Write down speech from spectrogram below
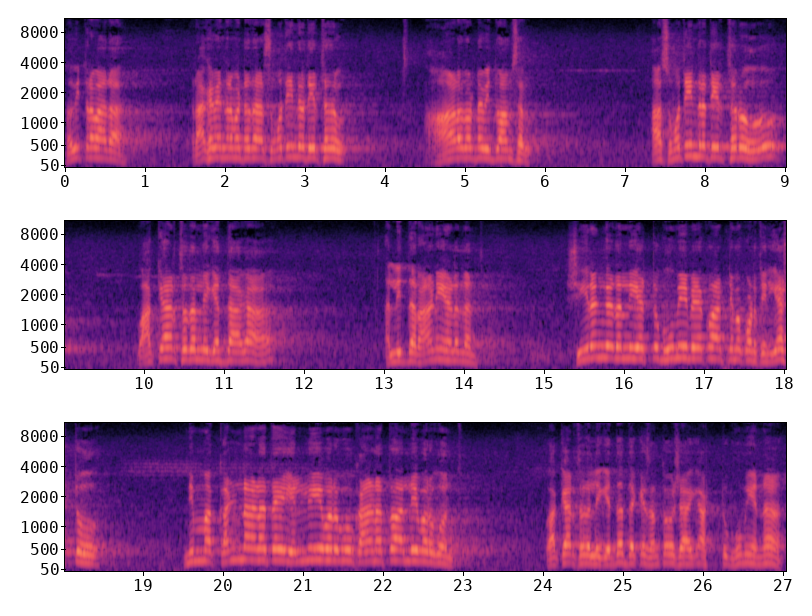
ಪವಿತ್ರವಾದ ರಾಘವೇಂದ್ರ ಮಠದ ಸುಮತೀಂದ್ರ ತೀರ್ಥರು. ಬಹಳ ದೊಡ್ಡ ವಿದ್ವಾಂಸರು. ಆ ಸುಮತೀಂದ್ರ ತೀರ್ಥರು ವಾಕ್ಯಾರ್ಥದಲ್ಲಿ ಗೆದ್ದಾಗ ಅಲ್ಲಿದ್ದ ರಾಣಿ ಹೇಳದಂತೆ, ಶ್ರೀರಂಗದಲ್ಲಿ ಎಷ್ಟು ಭೂಮಿ ಬೇಕೋ ಅಷ್ಟು ನಿಮಗೆ ಕೊಡ್ತೀನಿ. ಎಷ್ಟು? ನಿಮ್ಮ ಕಣ್ಣಳತೆ ಎಲ್ಲಿವರೆಗೂ ಕಾಣುತ್ತೋ ಅಲ್ಲಿವರೆಗೂ ಅಂತ. ವಾಕ್ಯಾರ್ಥದಲ್ಲಿ ಗೆದ್ದದ್ದಕ್ಕೆ ಸಂತೋಷ ಆಗಿ ಅಷ್ಟು ಭೂಮಿಯನ್ನು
